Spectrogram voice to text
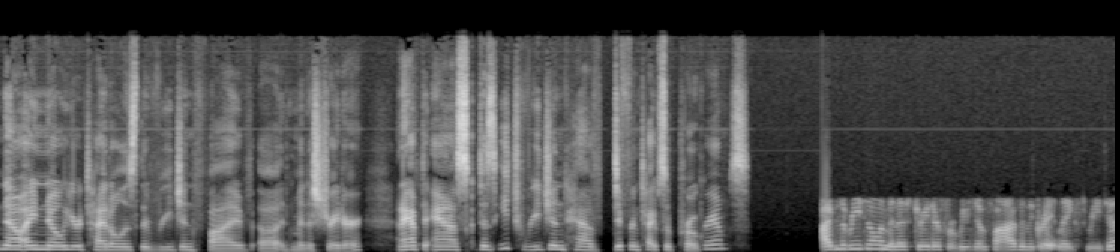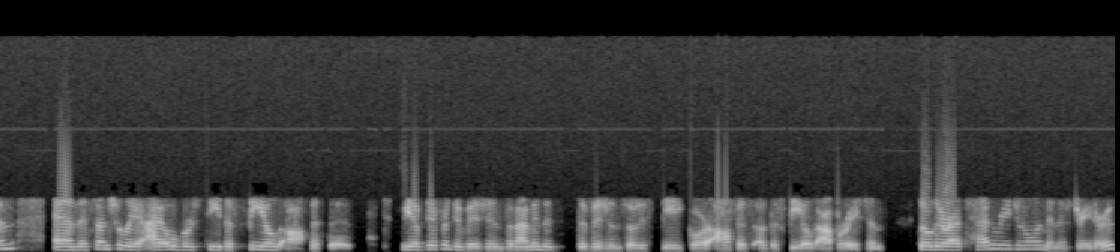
Now, I know your title is the Region 5 uh, Administrator, and I have to ask does each region have different types of programs? I'm the regional administrator for Region 5 in the Great Lakes region, and essentially I oversee the field offices. We have different divisions, and I'm in the division, so to speak, or office of the field operations. So there are 10 regional administrators.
